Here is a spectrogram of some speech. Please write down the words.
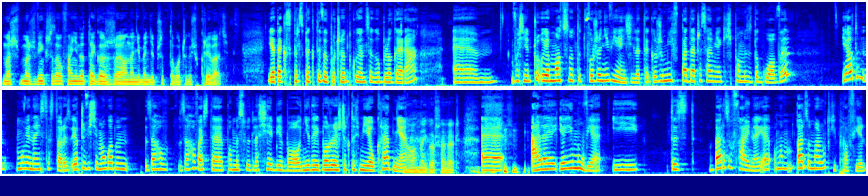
masz, masz większe zaufanie do tego, że ona nie będzie przed tobą czegoś ukrywać. Ja tak z perspektywy początkującego blogera em, właśnie czuję mocno to tworzenie więzi, dlatego że mi wpada czasami jakiś pomysł do głowy. Ja o tym mówię na Instastories. I oczywiście mogłabym zachow zachować te pomysły dla siebie, bo nie daj Boże, jeszcze ktoś mi je ukradnie. No, najgorsza rzecz. E, ale ja je mówię i to jest bardzo fajne. Ja mam bardzo malutki profil,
